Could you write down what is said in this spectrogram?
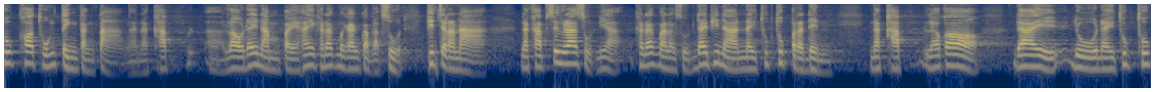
ทุกๆข้อท้วงติงต่างๆนะครับเราได้นำไปให้คณะกรรมการกับหลักสูตรพิจารณานะครับ ซึ่งล่าสุดเนี่ยคณะกรรมการหลักสูตรได้พิจารณาในทุกๆประเด็นนะครับ แล้วก็ได้ดูในทุก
